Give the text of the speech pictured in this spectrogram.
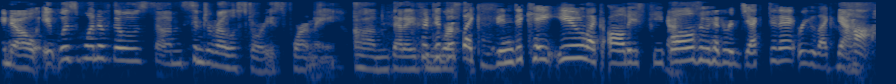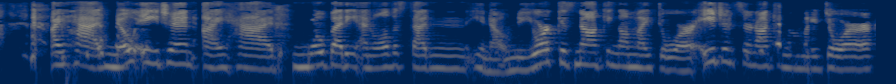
you know, it was one of those um, Cinderella stories for me um, that I so did this like vindicate you, like all these people yes. who had rejected it? Were you like, yes. ha? I had no agent, I had nobody, and all of a sudden, you know, New York is knocking on my door, agents are knocking on my door.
